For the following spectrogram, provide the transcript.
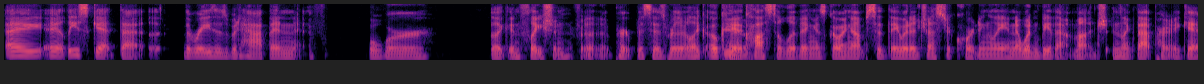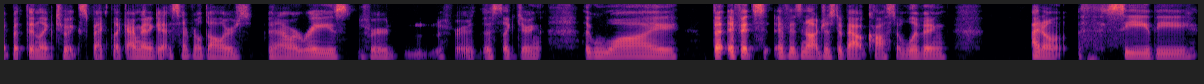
I at least get that uh, the raises would happen for like inflation for the purposes where they're like, okay, the cost of living is going up, so they would adjust accordingly, and it wouldn't be that much. And like that part I get, but then like to expect like I'm gonna get several dollars an hour raise for for this like doing like why that if it's if it's not just about cost of living, I don't see the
